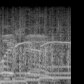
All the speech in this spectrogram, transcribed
Congratulations!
